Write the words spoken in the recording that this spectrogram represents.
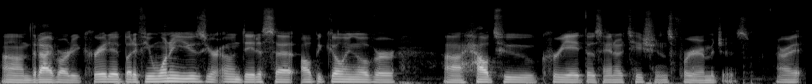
um, that I've already created. But if you want to use your own data set, I'll be going over uh, how to create those annotations for your images. All right.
